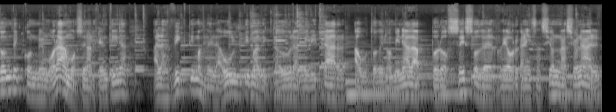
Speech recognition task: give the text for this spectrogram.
donde conmemoramos en Argentina a las víctimas de la última dictadura militar autodenominada Proceso de Reorganización Nacional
